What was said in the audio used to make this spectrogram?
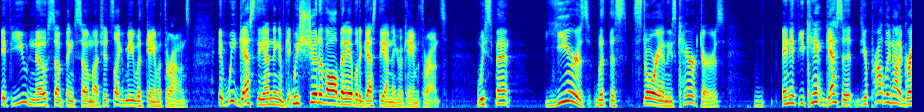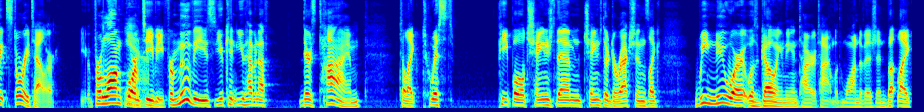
if you know something so much, it's like me with Game of Thrones. If we guessed the ending of, we should have all been able to guess the ending of Game of Thrones. We spent years with this story and these characters, and if you can't guess it, you're probably not a great storyteller. For long form Yeah. TV, for movies, you can you have enough. There's time to like twist people, changed them, changed their directions. Like we knew where it was going the entire time with WandaVision, but like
